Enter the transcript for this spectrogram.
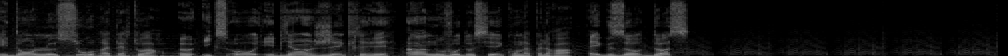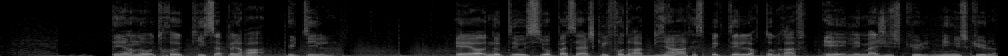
Et dans le sous-répertoire EXO, eh bien, j'ai créé un nouveau dossier qu'on appellera ExoDOS et un autre qui s'appellera Utile. Et euh, notez aussi au passage qu'il faudra bien respecter l'orthographe et les majuscules minuscules.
